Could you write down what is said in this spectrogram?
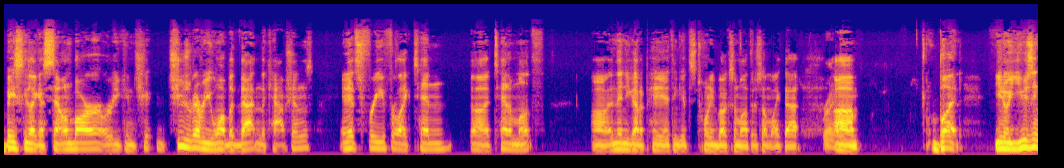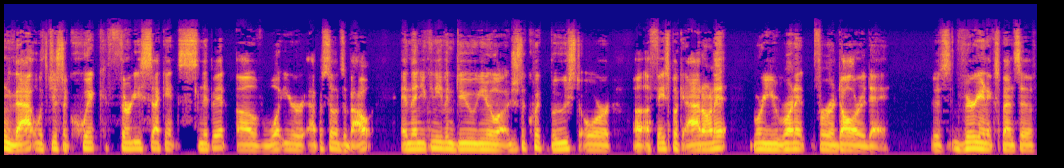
basically like a sound bar, or you can ch- choose whatever you want. But that and the captions, and it's free for like 10, uh, 10 a month. Uh, and then you got to pay. I think it's twenty bucks a month or something like that. Right. Um, but you know using that with just a quick 30 second snippet of what your episode's about and then you can even do you know just a quick boost or a, facebook ad on it where you run it for a dollar a day it's very inexpensive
